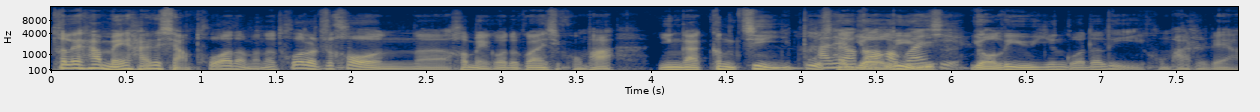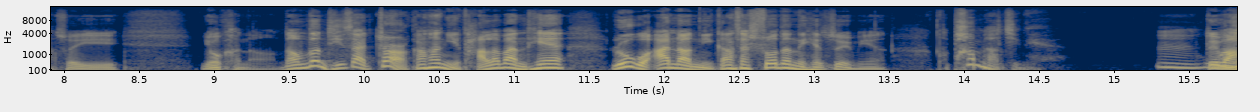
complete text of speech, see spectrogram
特蕾莎梅还是想拖的嘛，那拖了之后呢，和美国的关系恐怕应该更进一步，才有利于有利于英国的利益，恐怕是这样，所以有可能。但问题在这儿，刚才你谈了半天，如果按照你刚才说的那些罪名，他判不了几年，嗯，对吧？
